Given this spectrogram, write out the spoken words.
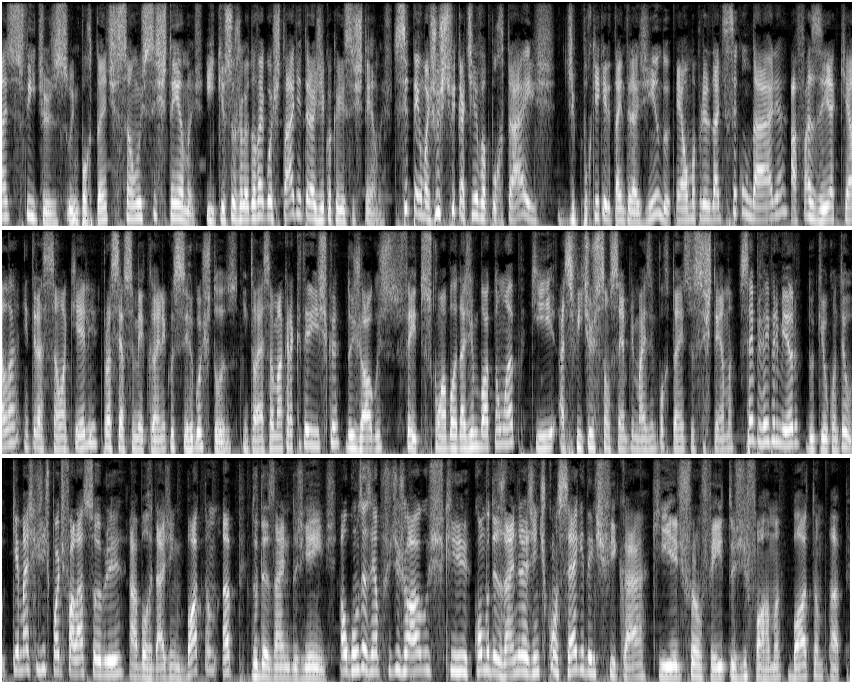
as features, o importante são os sistemas. E que o seu jogador vai gostar de interagir com aqueles sistemas. Se tem uma justificativa por trás de por que, que ele está interagindo, é uma prioridade secundária a fazer aquela interação, aquele processo mecânico ser gostoso. Então essa é uma característica dos jogos feitos com abordagem bottom-up, que as features são sempre mais importantes, o sistema sempre vem primeiro do que o conteúdo. O que mais que a gente pode falar sobre a abordagem bottom-up do design dos games? Alguns exemplos de jogos que, como designer, a gente consegue identificar que eles foram feitos de forma bottom-up.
